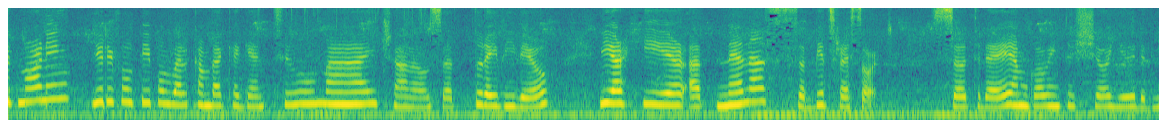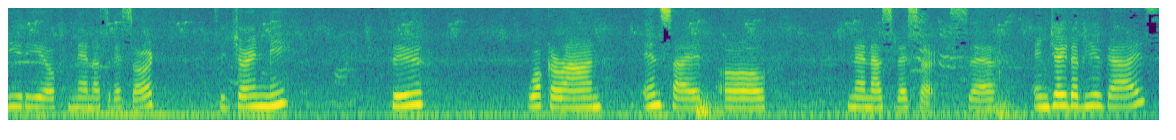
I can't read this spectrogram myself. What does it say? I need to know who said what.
Speaker 1: good morning beautiful people. Welcome back again to my channel so today video. We are here at Nena's Beach Resort. So today I'm going to show you the beauty of Nena's Resort. So join me to walk around inside of Nena's Resort. So enjoy the view guys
